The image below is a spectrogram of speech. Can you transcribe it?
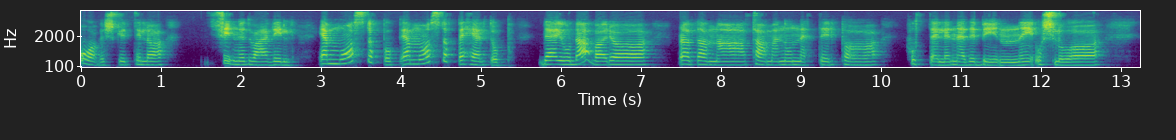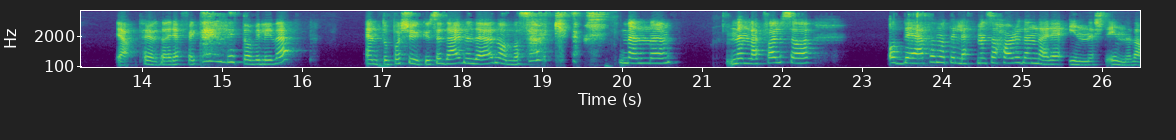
overskudd til å finne ut hva jeg vil. Jeg må stoppe opp. Jeg må stoppe helt opp. Det jeg gjorde da, var å bl.a. ta meg noen netter på hotellet nede i byen i Oslo og ja, prøvde å reflektere litt over livet. Endte opp på sykehuset der, men det er en annen sak. men, eh, men i hvert fall så Og det er på en måte lett, men så har du den der innerst inne, da,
